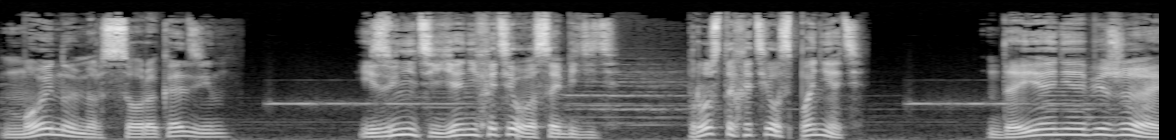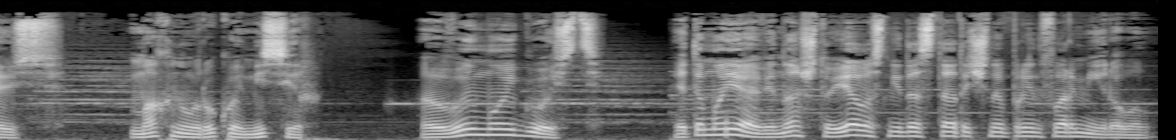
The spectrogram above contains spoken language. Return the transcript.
Мой номер 41. Извините, я не хотел вас обидеть. Просто хотелось понять. Да я не обижаюсь, махнул рукой мессир. Вы мой гость. Это моя вина, что я вас недостаточно проинформировал.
